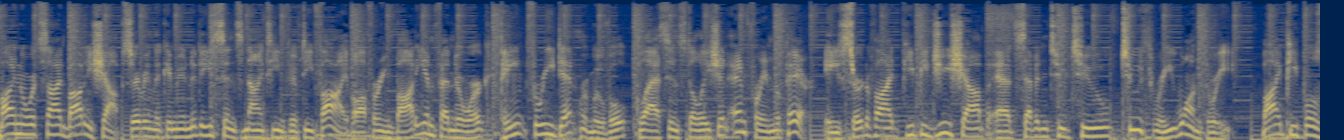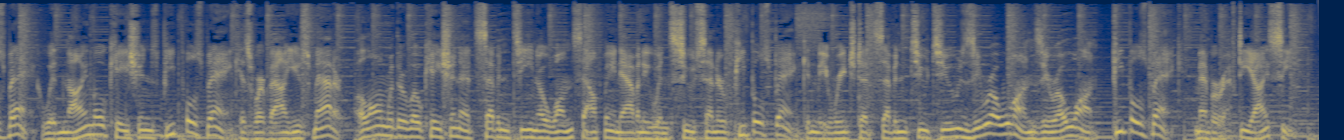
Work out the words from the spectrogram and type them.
by Northside Body Shop, serving the community since 1955, offering body and fender work, paint free dent removal, glass installation, and frame repair. A certified PPG shop at 722 2313. By People's Bank. With nine locations, People's Bank is where values matter. Along with their location at 1701 South Main Avenue in Sioux Center, People's Bank can be reached at 722 0101. People's Bank, member FDIC.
